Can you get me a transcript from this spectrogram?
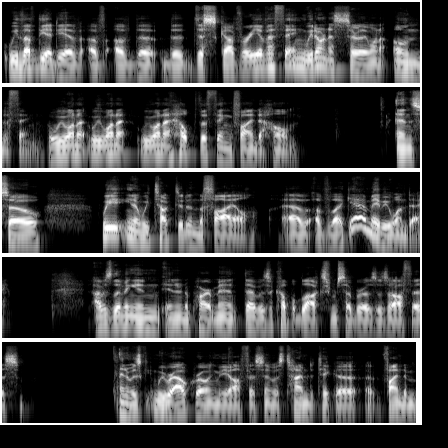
we love the idea of, of of the the discovery of a thing. We don't necessarily want to own the thing, but we want to we want to we want to help the thing find a home. And so we you know we tucked it in the file of, of like yeah maybe one day. I was living in in an apartment that was a couple blocks from Sub Rosa's office, and it was we were outgrowing the office and it was time to take a, a find a,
